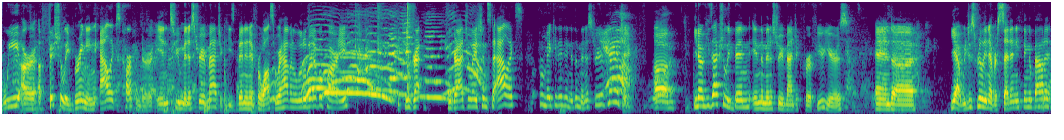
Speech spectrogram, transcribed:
we are officially bringing Alex Carpenter into Ministry of Magic. He's been in it for a while, so we're having a little bit of a party. Congra- congratulations to Alex for making it into the Ministry of Magic. Um, you know, he's actually been in the Ministry of Magic for a few years, and uh, yeah, we just really never said anything about it.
